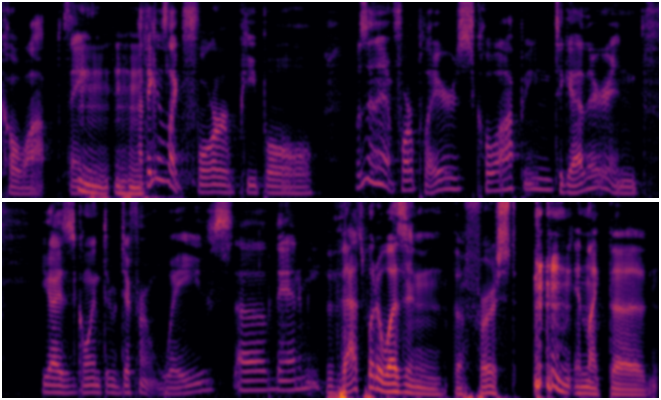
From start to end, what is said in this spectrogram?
co-op thing. mm, mhm. I think it's like four people. Wasn't it four players co-oping together and you guys going through different waves of the enemy? that's what it was in the first in like the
